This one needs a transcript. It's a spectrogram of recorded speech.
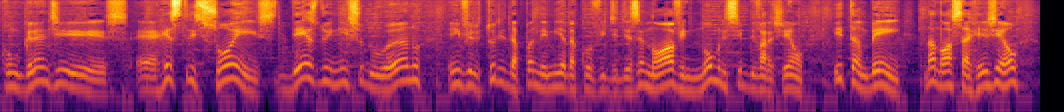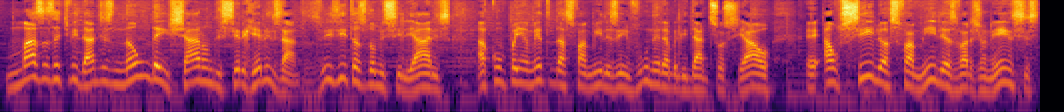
com grandes é, restrições desde o início do ano, em virtude da pandemia da Covid-19 no município de Vargião e também na nossa região, mas as atividades não deixaram de ser realizadas. Visitas domiciliares, acompanhamento das famílias em vulnerabilidade social, é, auxílio às famílias varjonenses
